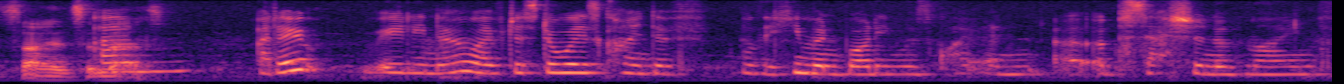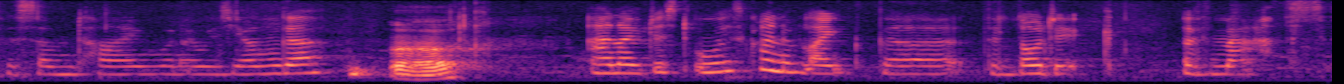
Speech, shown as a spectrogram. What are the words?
science and maths? Um, I don't really know. I've just always kind of well, the human body was quite an obsession of mine for some time when I was younger, Uh huh. and I've just always kind of liked the the logic of maths,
